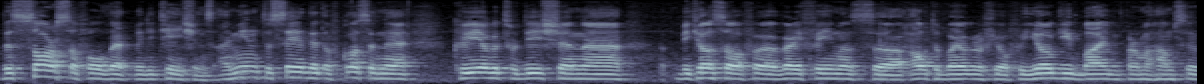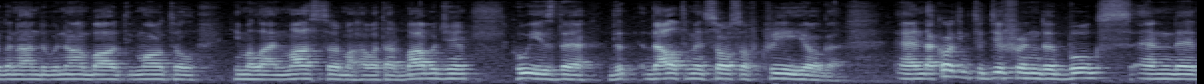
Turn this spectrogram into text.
the source of all that meditations. I mean to say that, of course, in the Kriya Yoga tradition, uh, because of a very famous uh, autobiography of a yogi by Paramahamsa Yogananda, we know about immortal Himalayan master Mahavatar Babaji, who is the, the, the ultimate source of Kriya Yoga. And according to different uh, books, and uh,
